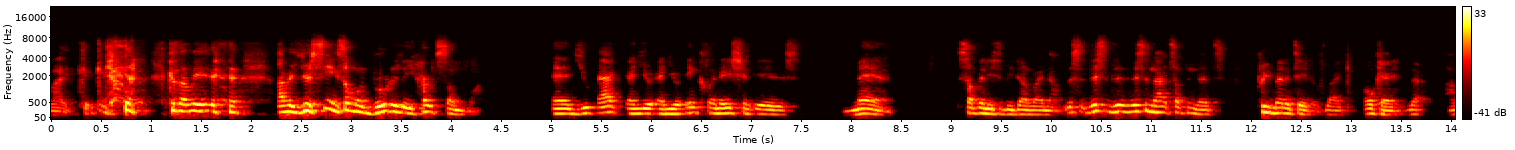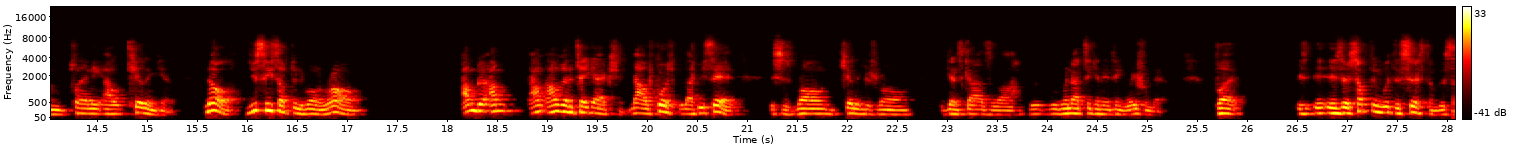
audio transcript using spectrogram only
like because I mean I mean you're seeing someone brutally hurt someone, and you act and your and your inclination is man something needs to be done right now. This is this this is not something that's premeditative, like, okay, I'm planning out killing him. No, you see something going wrong, I'm gonna I'm, I'm, I'm gonna take action. Now, of course, like we said, this is wrong. Killing is wrong against God's law. We're not taking anything away from that. But is, is there something with the system? Is,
